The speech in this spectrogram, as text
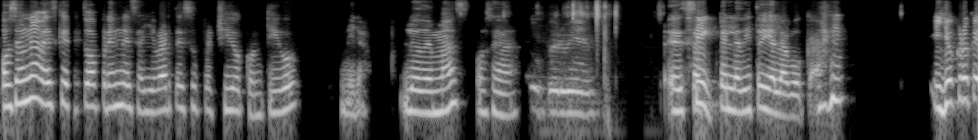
O sea, una vez que tú aprendes a llevarte súper chido contigo, mira, lo demás, o sea, súper bien. Está peladito y a la boca. Y yo creo que,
